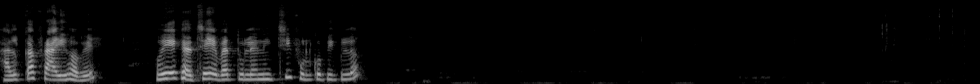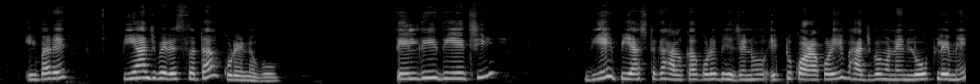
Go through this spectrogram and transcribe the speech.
হালকা ফ্রাই হবে। হয়ে গেছে, এবার তুলে নিচ্ছি ফুলকপিগুলো। এবারে পেঁয়াজ বেরেস্তাটা করে নেব। তেল দিয়ে দিয়েছি, দিয়ে পেঁয়াজটাকে হালকা করে ভেজে নেব। একটু কড়া করেই ভাজবো মানে লো ফ্লেমে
